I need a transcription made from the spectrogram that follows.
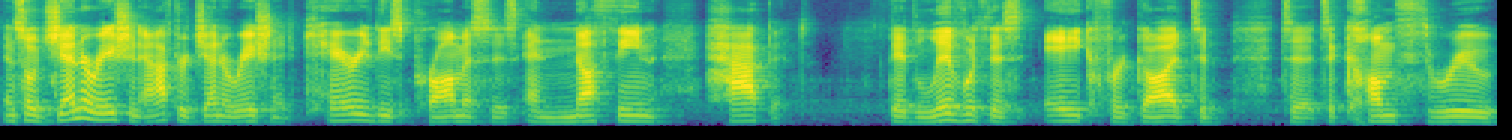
And so, generation after generation had carried these promises, and nothing happened. They'd live with this ache for God to to, to come through,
